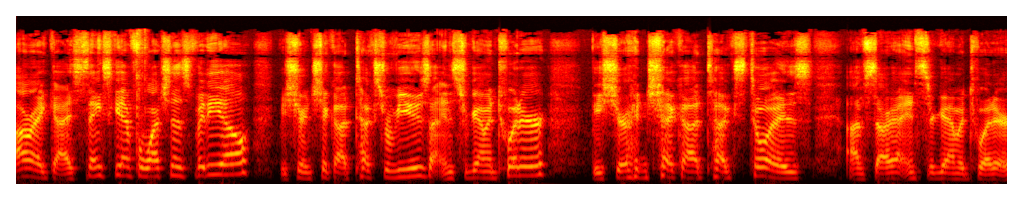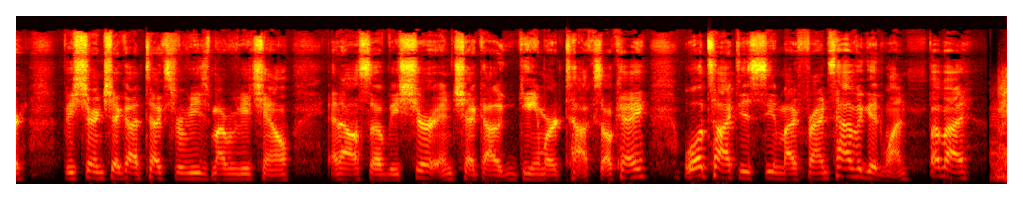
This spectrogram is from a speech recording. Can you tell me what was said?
Alright guys, thanks again for watching this video. Be sure and check out Tuxx Reviews on Instagram and Twitter. Be sure and check out Tuxx Toys, I'm sorry, on Instagram and Twitter. Be sure and check out Tuxx Reviews, my review channel. And also be sure and check out Gamer Tuxx, okay? We'll talk to you soon, my friends. Have a good one. Bye-bye.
